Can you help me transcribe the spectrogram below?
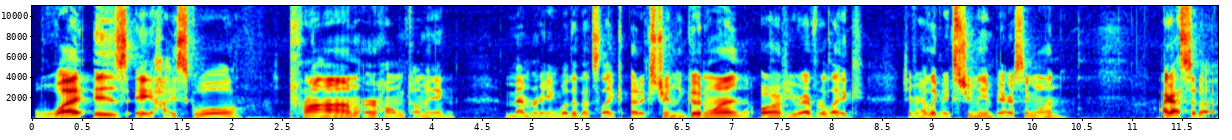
What is a high school prom or homecoming memory? Whether that's like an extremely good one, or if you were ever like, did you ever have like an extremely embarrassing one? I got stood up.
